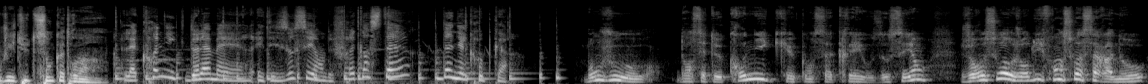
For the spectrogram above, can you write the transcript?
longitude 181. La chronique de la mer et des océans de fréquence terre, Daniel Krupka. Bonjour. Dans cette chronique consacrée aux océans, je reçois aujourd'hui François Sarano,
